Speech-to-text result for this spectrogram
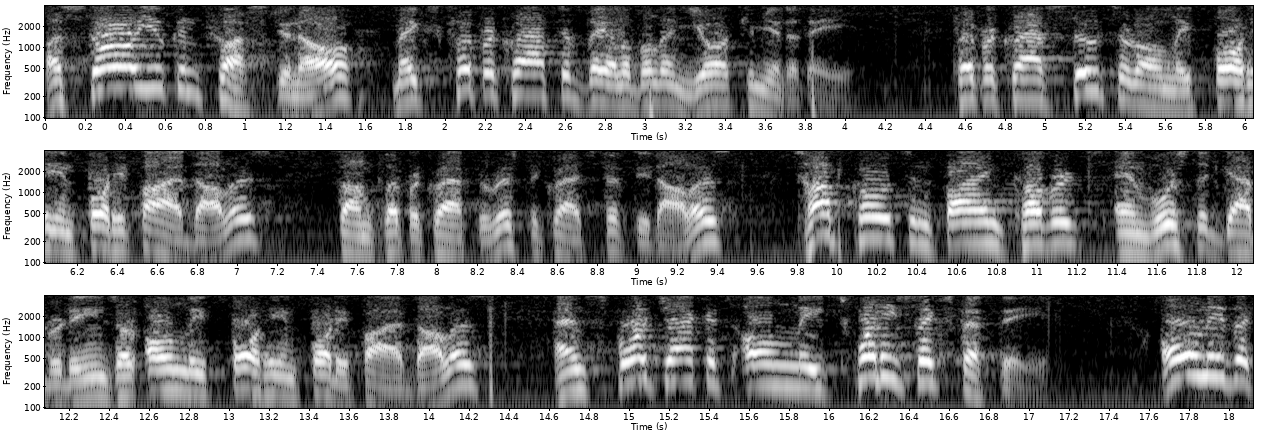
A store you can trust, you know, makes Clippercraft available in your community. Clippercraft suits are only 40 and $45. Some Clippercraft aristocrats, $50. Top coats and fine coverts and worsted gabardines are only 40 and $45. And sport jackets only $26.50. Only the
